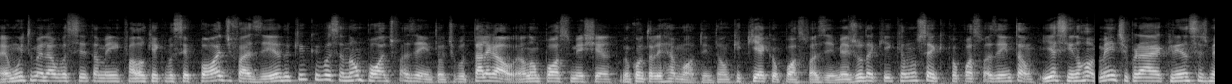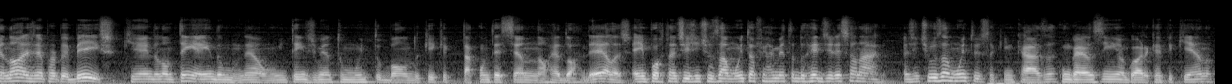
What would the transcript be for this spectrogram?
É muito melhor você também falar o que, que você pode fazer do que o que você não pode fazer. Então, tipo, tá legal, eu não posso mexer no controle remoto. Então, o que, que é que eu posso fazer? Me ajuda aqui que eu não sei o que, que eu posso fazer então. E assim, normalmente para crianças menores, né, para bebês que ainda não têm ainda né, um entendimento muito bom do que está acontecendo ao redor delas, é importante a gente usar muito a ferramenta do redirecionar. A gente usa muito isso aqui aqui em casa, com o Gaelzinho agora que é pequeno,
